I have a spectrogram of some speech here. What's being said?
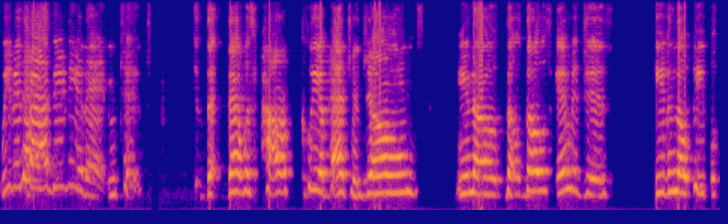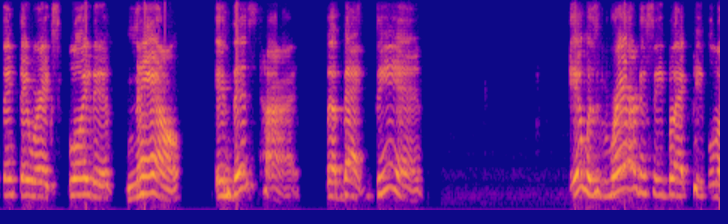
we didn't have any of that. Until, that, that was powerful. Cleopatra Jones, you know, th- those images, even though people think they were exploitive now in this time, but back then, it was rare to see black people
